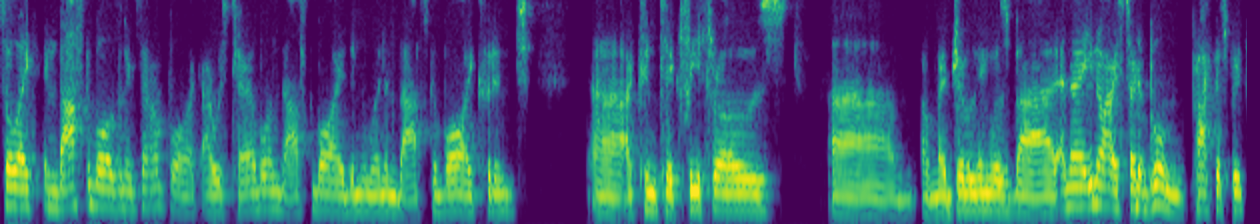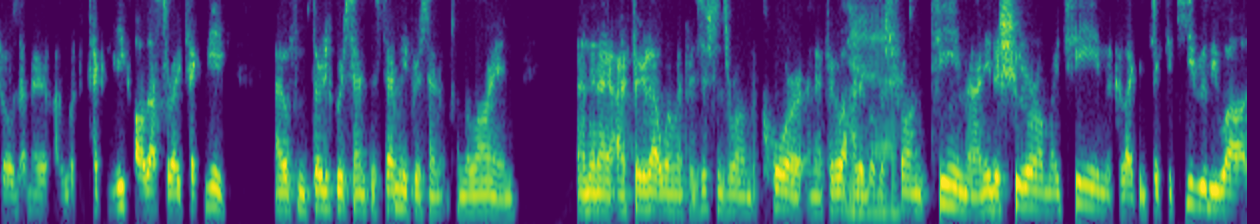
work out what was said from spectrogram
So like in basketball as an example, like I was terrible in basketball. I didn't win in basketball. I couldn't uh, I couldn't take free throws. Um, my dribbling was bad, and then you know I started boom practice free throws, and I, I looked at technique. Oh, that's the right technique. I went from thirty percent to seventy percent from the line, and then I, I, figured out where my positions were on the court, and I figured out how yeah. to build a strong team. And I need a shooter on my team because I can take the key really well.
